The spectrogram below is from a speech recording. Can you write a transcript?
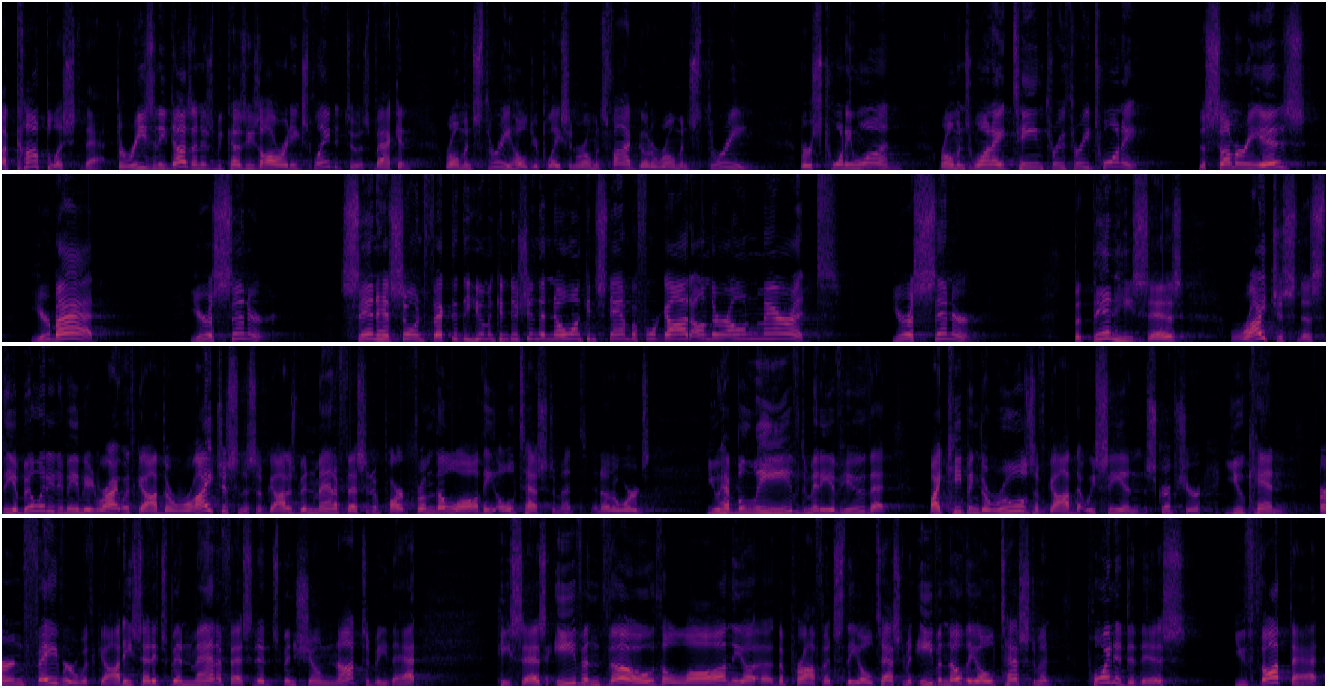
accomplished that. The reason he doesn't is because he's already explained it to us back in Romans 3. Hold your place in Romans 5. Go to Romans 3, verse 21. Romans 1:18 through 3:20. The summary is you're bad. You're a sinner. Sin has so infected the human condition that no one can stand before God on their own merit. You're a sinner. But then he says, righteousness, the ability to be right with God, the righteousness of God has been manifested apart from the law, the Old Testament. In other words, you have believed, many of you, that by keeping the rules of God that we see in Scripture, you can earn favor with God. He said it's been manifested, it's been shown not to be that. He says, even though the law and the, uh, the prophets, the Old Testament, even though the Old Testament pointed to this, you thought that,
